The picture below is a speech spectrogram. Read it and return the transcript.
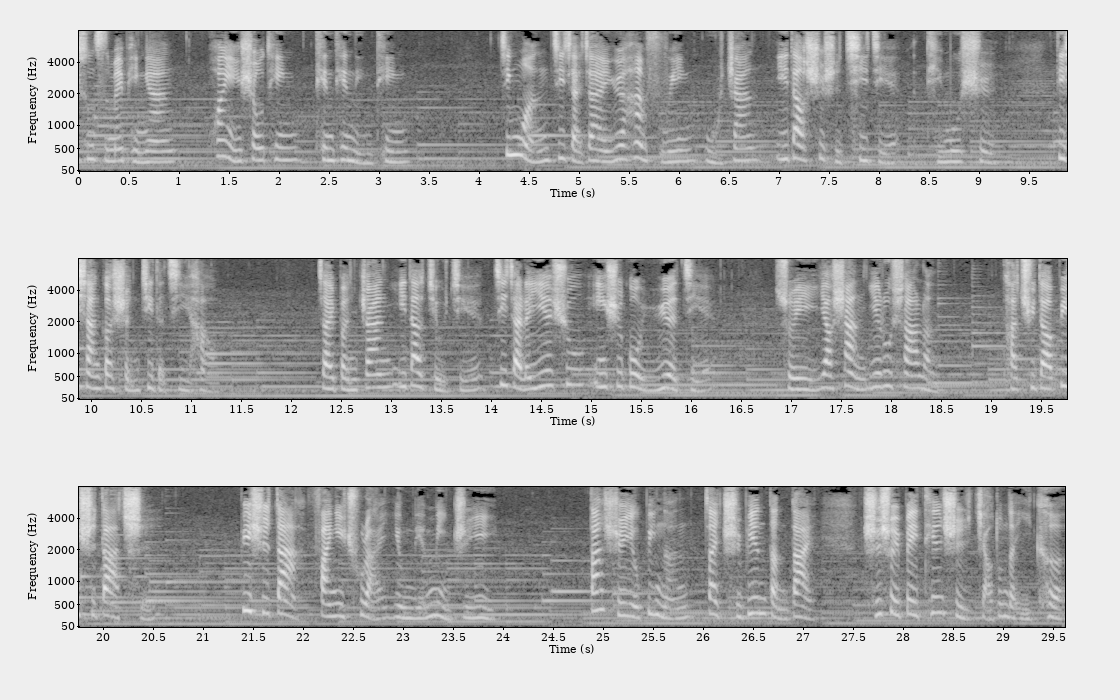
兄姊妹平安，欢迎收听天天聆听。经文记载在约翰福音五章一到四十七节，题目是第三个神迹的记号。在本章一到九节记载了耶稣因事过逾越节，所以要上耶路撒冷。他去到毕士大池，毕士大翻译出来有怜悯之意。当时有病人在池边等待，池水被天使搅动的一刻，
